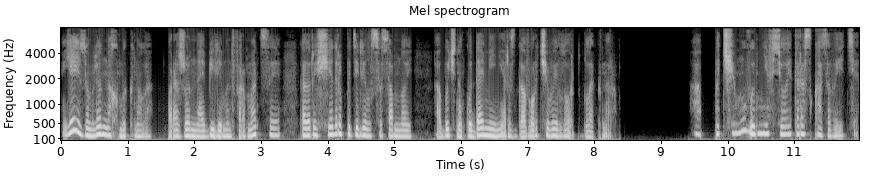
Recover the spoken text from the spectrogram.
Я изумленно хмыкнула, пораженная обилием информации, который щедро поделился со мной, обычно куда менее разговорчивый лорд Блэкнер. «А почему вы мне все это рассказываете?»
